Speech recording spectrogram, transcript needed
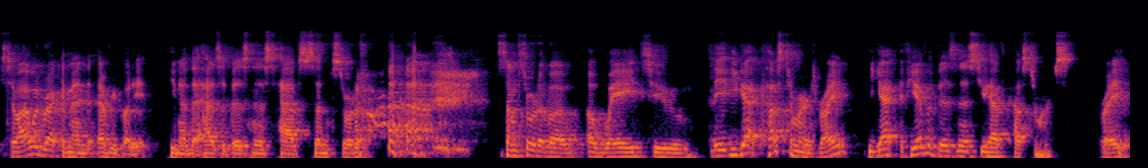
so i would recommend everybody you know that has a business have some sort of some sort of a, a way to you got customers right? You got if you have a business you have customers right?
